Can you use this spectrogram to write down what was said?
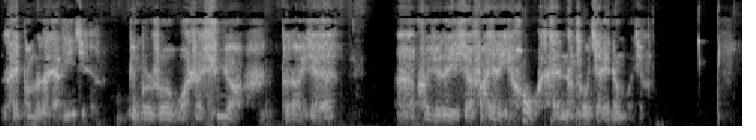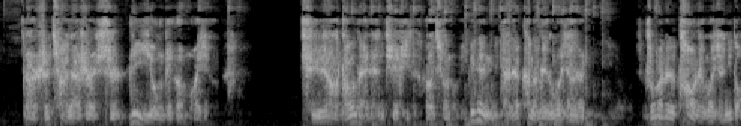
来帮助大家理解。并不是说我是需要得到一些呃科学的一些发现以后，我才能够建立这种模型，而是恰恰是是利用这个模型，去让当代人去理解更清楚。毕竟你大家看到这个模型，说白了就套这个模型，你懂；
